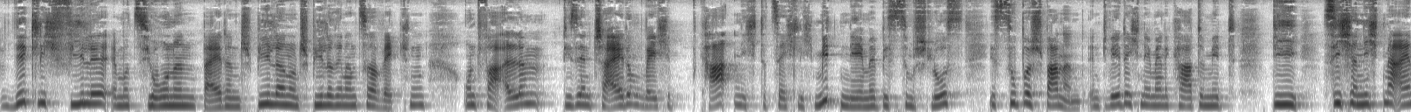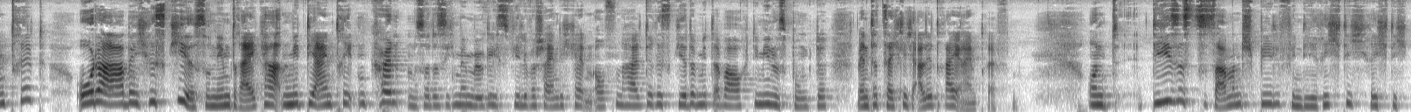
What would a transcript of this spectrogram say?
wirklich viele Emotionen bei den Spielern und Spielerinnen zu erwecken und vor allem diese Entscheidung, welche Karten ich tatsächlich mitnehme bis zum Schluss, ist super spannend. Entweder ich nehme eine Karte mit, die sicher nicht mehr eintritt, oder aber ich riskiere es und nehme drei Karten mit, die eintreten könnten, so dass ich mir möglichst viele Wahrscheinlichkeiten offen halte, riskiere damit aber auch die Minuspunkte, wenn tatsächlich alle drei eintreffen. Und dieses Zusammenspiel finde ich richtig, richtig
